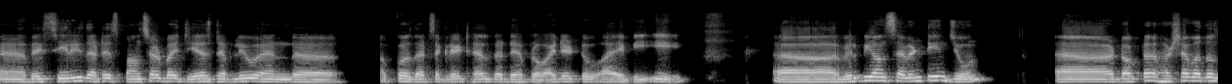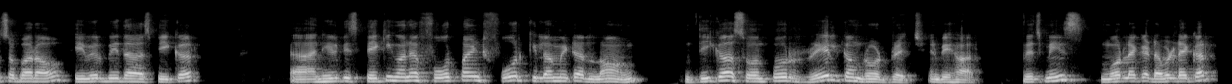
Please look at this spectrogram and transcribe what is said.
uh, the series that is sponsored by JSW, and uh, of course, that's a great help that they have provided to IBE, uh, will be on 17 June uh, Dr. Harshavardhan Subbarao, he will be the speaker uh, and he'll be speaking on a 4.4 kilometer long Digha Sonpur rail cum road bridge in Bihar, which means more like a double decker,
